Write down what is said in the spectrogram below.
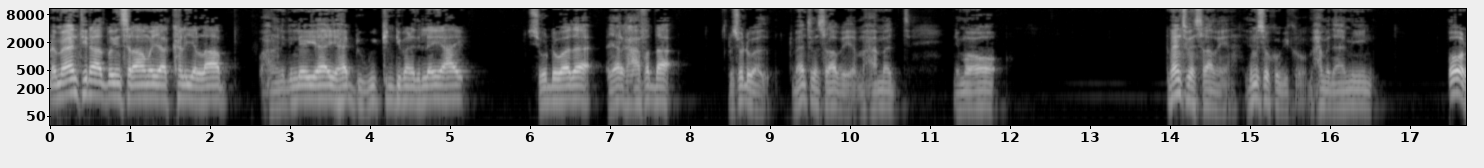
dhammaantiina aad ba idin salaamayaa kaliya laab waxaan idin leeyahay happy weekendi baan idin leeyahay soo dhawaada ciyaalka xaafadda la soo dhawaado dhammaantiin waan salaamaya maxamed nimco dhammaantiin waan salaamaya idima soo koobi karo maxamed aamiin ol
